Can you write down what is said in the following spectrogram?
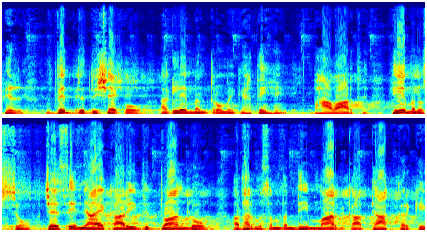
फिर विद्य विषय को अगले मंत्रों में कहते हैं। भावार्थ। हे मनुष्यों, जैसे न्यायकारी विद्वान लोग अधर्म संबंधी मार्ग का त्याग करके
